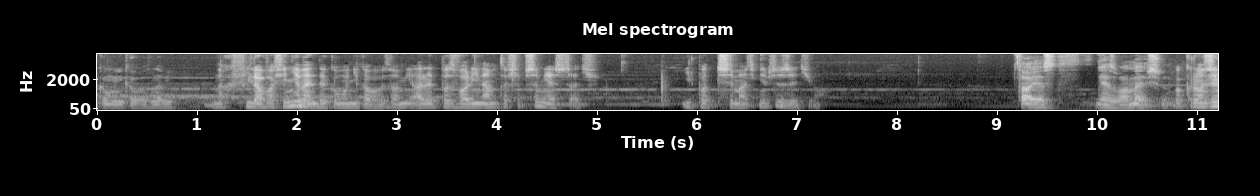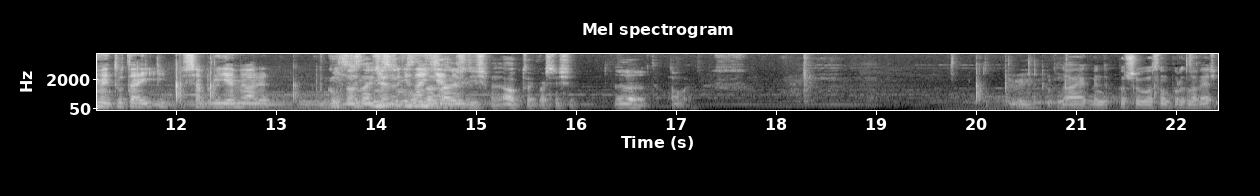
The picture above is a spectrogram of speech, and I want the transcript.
komunikował z nami? No chwilowo się nie będę komunikował z wami, ale pozwoli nam to się przemieszczać i podtrzymać mnie przy życiu. To jest niezła myśl. Bo krążymy tutaj i szabrujemy, ale Gówno, nic, znajdzie, nic tu nie gówno znajdziemy. znaleźliśmy. O, tutaj właśnie się... Tapnąłem. No a jak będę potrzebował z tobą porozmawiać?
